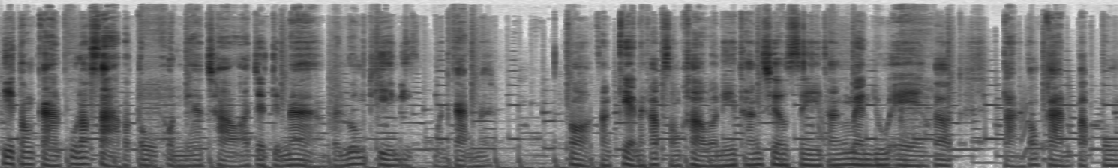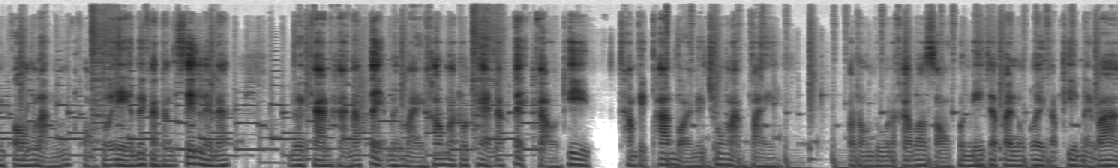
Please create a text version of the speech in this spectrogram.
ที่ต้องการผู้รักษาประตูคนนี้ชาวอาร์เจนตินาเป็นร่วมทีมอีกเหมือนกันนะก็สังเกตนะครับสองข่าววันนี้ทั้งเชลซีทั้งแมนยูเองก็ต่างต้องการปรับปรุงกองหลังของตัวเองด้วยกันทั้งสิ้นเลยนะ โดยการหานักเตะใหม่ๆ เข้ามาทดแทนนักเตะเก่าที่ทำผิดพลาดบ่อยในช่วงหลังไป ก็ต้องดูนะครับว่า 2 คนนี้จะไปลงเอยกับทีมไหนบ้าง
